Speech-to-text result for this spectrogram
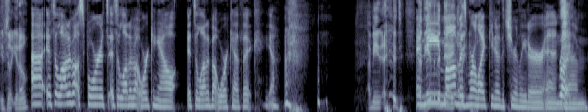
Is it you know? Uh, it's a lot about sports. It's a lot about working out. It's a lot about work ethic. Yeah. I mean, and me, day, mom I is more like, you know, the cheerleader and, Right. um,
